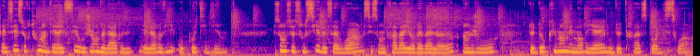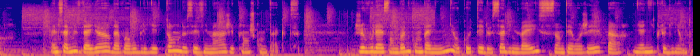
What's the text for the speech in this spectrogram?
elle s'est surtout intéressée aux gens de la rue et leur vie au quotidien, sans se soucier de savoir si son travail aurait valeur, un jour, de documents mémoriels ou de traces pour l'histoire. Elle s'amuse d'ailleurs d'avoir oublié tant de ses images et planches contact. Je vous laisse en bonne compagnie aux côtés de Sabine Weiss, interrogée par Yannick Le Guillanton.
